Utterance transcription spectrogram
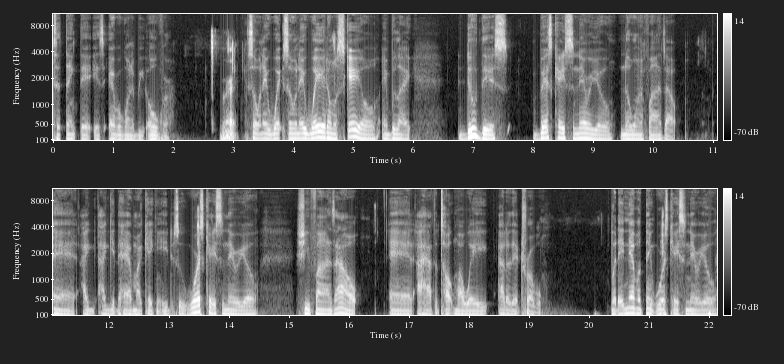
to think that it's ever going to be over. Right. So when they wait, so when they weigh it on a scale and be like, do this, best case scenario, no one finds out, and I I get to have my cake and eat it too. Worst case scenario, she finds out, and I have to talk my way out of that trouble. But they never think worst case scenario.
